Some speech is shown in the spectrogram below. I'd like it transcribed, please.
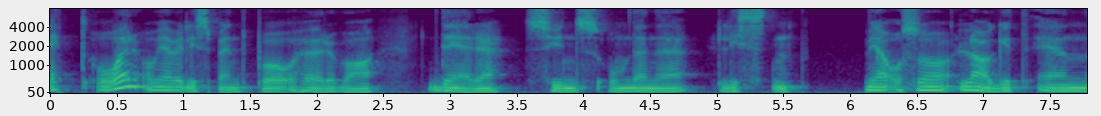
ett år, og vi er veldig spent på å høre hva dere syns om denne listen. Vi har også laget en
